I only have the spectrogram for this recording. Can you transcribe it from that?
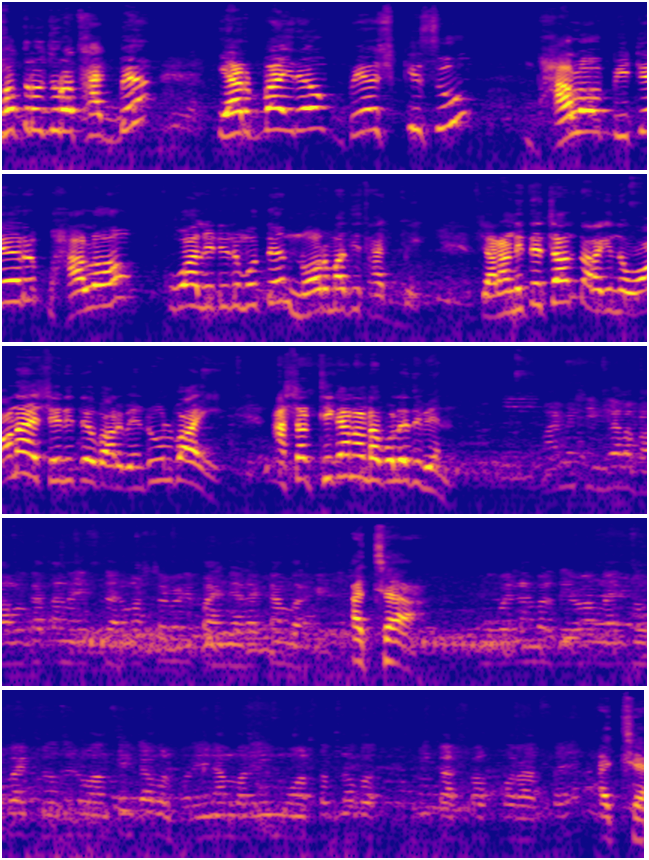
সতেরো জোড়া থাকবে। এর বাইরেও বেশ কিছু ভালো বিটের, ভালো কোয়ালিটির মধ্যে নর্মাদি থাকবে। যারা নিতে চান, তারা কিন্তু অনায়াসে নিতে পারবেন। রুল ভাই, আসার ঠিকানাটা বলে দিবেন। আচ্ছা। আচ্ছা।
